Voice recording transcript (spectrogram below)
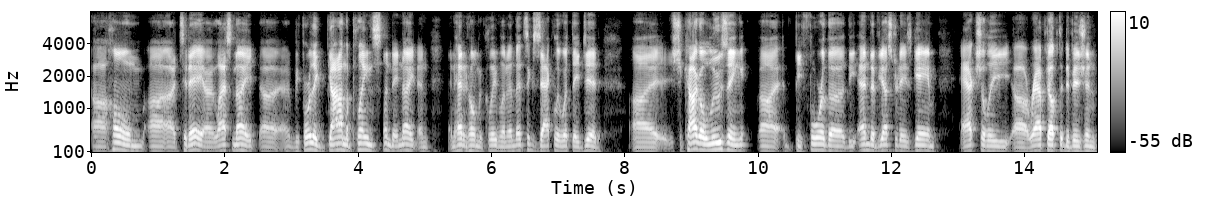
uh, home uh, today, uh, last night, uh, before they got on the plane Sunday night and and headed home to Cleveland, and that's exactly what they did. Uh, Chicago losing uh, before the the end of yesterday's game actually wrapped up the division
